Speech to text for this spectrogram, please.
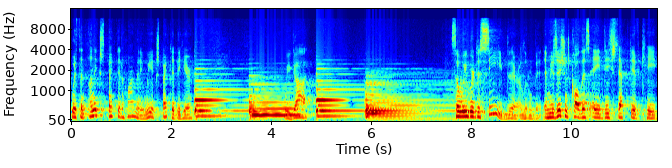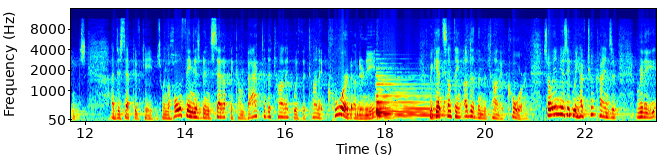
with an unexpected harmony. We expected to hear, So we were deceived there a little bit. And musicians call this a deceptive cadence. A deceptive cadence. When the whole thing has been set up to come back to the tonic with the tonic chord underneath, we get something other than the tonic chord. So in music, we have two kinds of really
